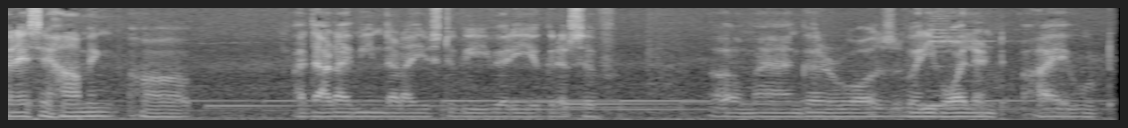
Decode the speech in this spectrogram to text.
When I say harming, uh, by that I mean that I used to be very aggressive. Uh, my anger was very violent. I would,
